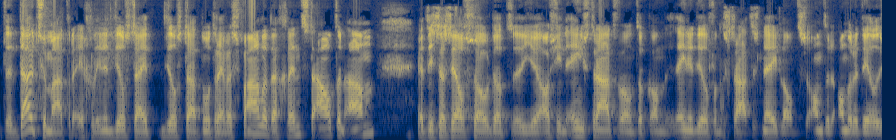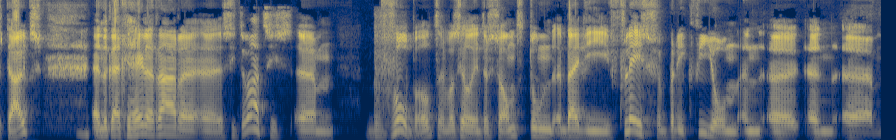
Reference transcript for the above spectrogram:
de Duitse maatregelen in de deelstaat, deelstaat Noord-Rijn-Westfalen. Daar grenst Aalten aan. Het is daar zelfs zo dat uh, je, als je in één straat woont, dan kan het ene deel van de straat is Nederlands, het andere, andere deel is Duits. En dan krijg je hele rare uh, situaties. Bijvoorbeeld, dat was heel interessant, toen bij die vleesfabriek Vion een, uh, een uh,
